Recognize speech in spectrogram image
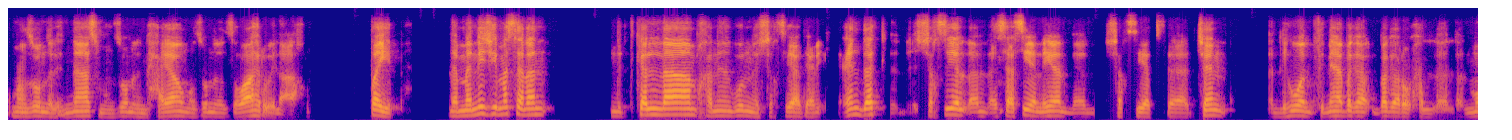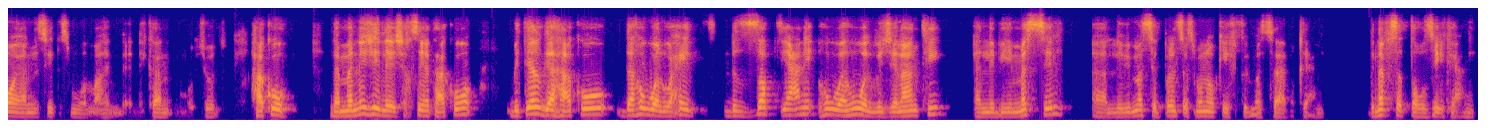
ومنظورنا للناس ومنظورنا للحياة ومنظورنا للظواهر وإلى آخره. طيب لما نيجي مثلا نتكلم خلينا نقول من الشخصيات. يعني عندك الشخصية الأساسية اللي هي شخصية تشن اللي هو في النهاية بقى بقى روح الموية. نسيت اسمه والله اللي كان موجود. هاكو. لما نيجي لشخصية هاكو بتلقى هاكو ده هو الوحيد بالضبط يعني هو هو ال vigilante اللي بيمثل اللي بيمثل Princess Mononoke في الفيلم السابق يعني. بنفس التوظيف يعني.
